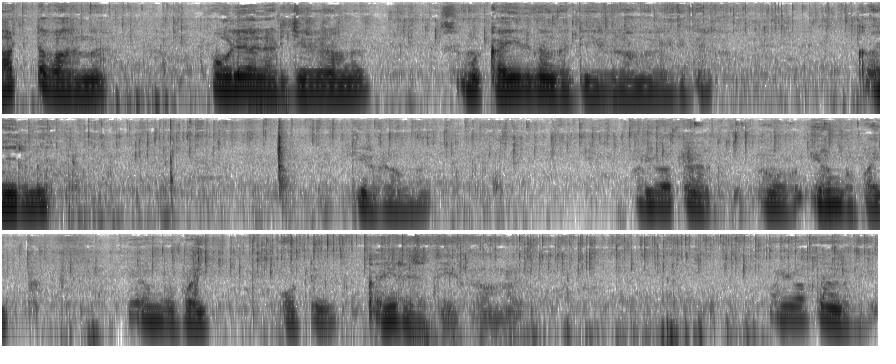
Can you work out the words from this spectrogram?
ஹட்டை பாருங்க. போலியால் அடிச்சிருக்கிறாங்க. சும்மா கயிறு தான் கட்டியிருக்கிறாங்க இதுக்கெல்லாம். கயிறில் கட்டியிருக்கிறாங்க. அப்படிவா தான் இருக்குது ஓ இரும்பு பைப். இரும்பு பைப் போட்டு கயிறு சுற்றி இருக்கிறாங்க தான் இருக்குது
